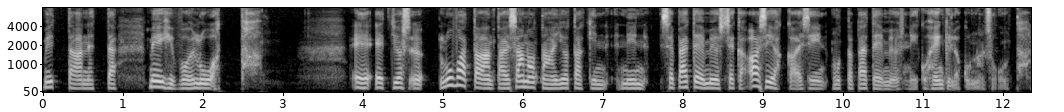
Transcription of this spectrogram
mittaan, että meihin voi luottaa. E, et jos luvataan tai sanotaan jotakin, niin se pätee myös sekä asiakkaisiin, mutta pätee myös niin kuin henkilökunnan suuntaan.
